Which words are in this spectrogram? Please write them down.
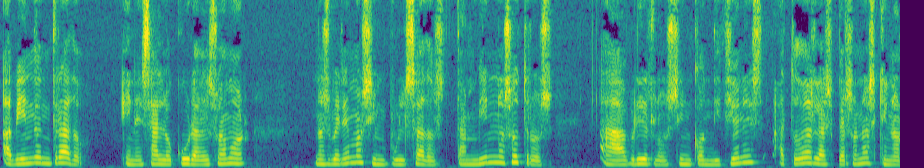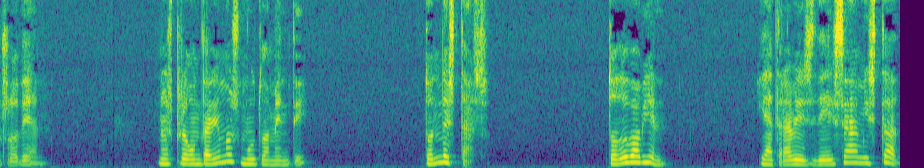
Habiendo entrado en esa locura de su amor, nos veremos impulsados también nosotros a abrirlo sin condiciones a todas las personas que nos rodean. Nos preguntaremos mutuamente ¿Dónde estás? ¿Todo va bien? Y a través de esa amistad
